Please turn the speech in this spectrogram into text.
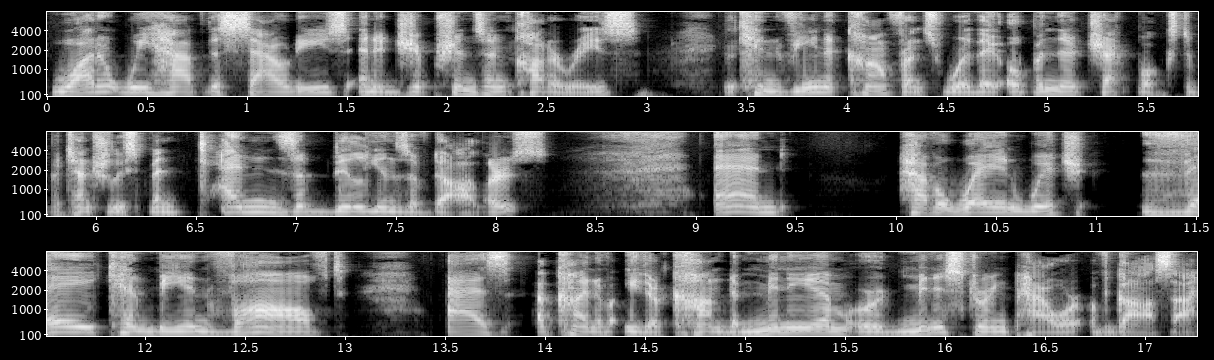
why don't we have the Saudis and Egyptians and Qataris convene a conference where they open their checkbooks to potentially spend tens of billions of dollars and have a way in which they can be involved as a kind of either condominium or administering power of Gaza.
